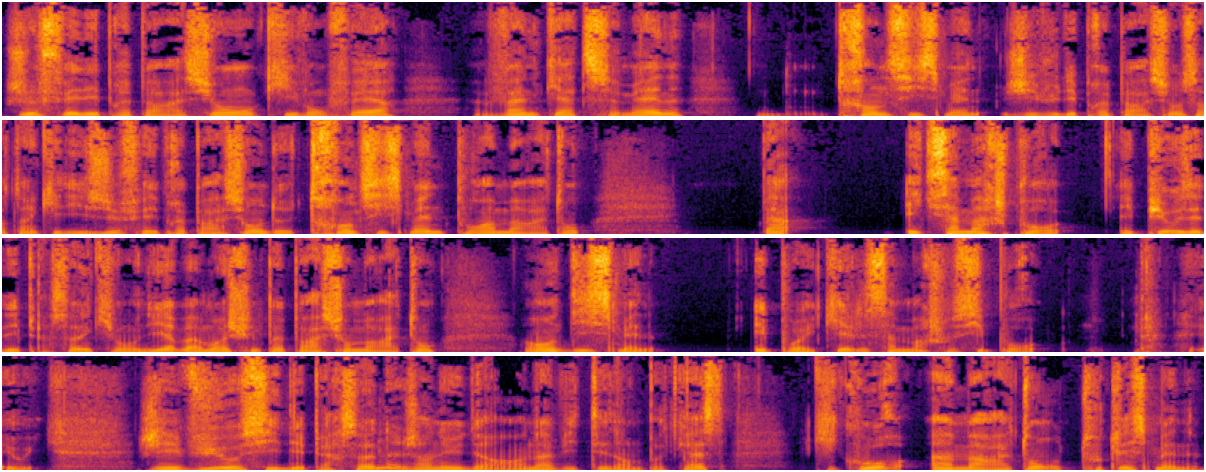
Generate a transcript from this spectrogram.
je fais des préparations qui vont faire 24 semaines, 36 semaines. J'ai vu des préparations, certains qui disent je fais des préparations de 36 semaines pour un marathon. Bah, et que ça marche pour eux. Et puis vous avez des personnes qui vont dire bah moi je fais une préparation marathon en 10 semaines. Et pour lesquelles ça marche aussi pour eux. et oui. J'ai vu aussi des personnes, j'en ai eu en invité dans le podcast, qui courent un marathon toutes les semaines.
